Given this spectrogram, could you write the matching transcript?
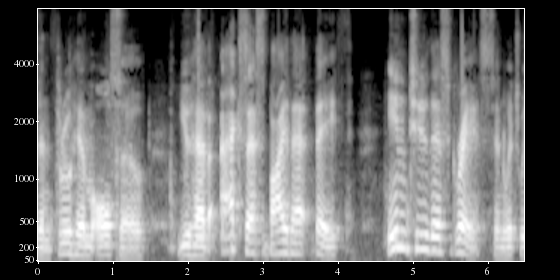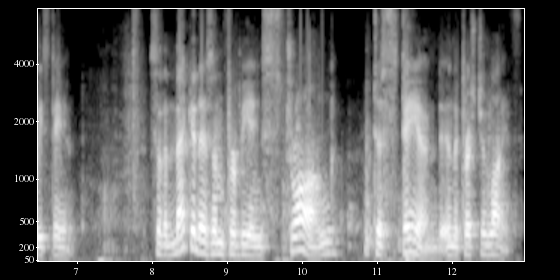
then through him also you have access by that faith into this grace in which we stand. So the mechanism for being strong to stand in the Christian life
